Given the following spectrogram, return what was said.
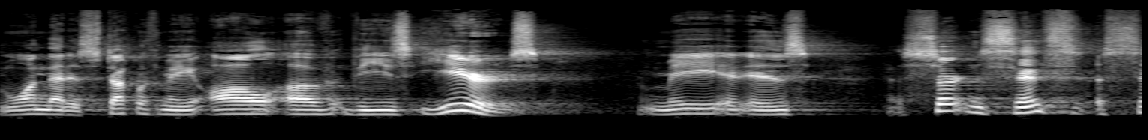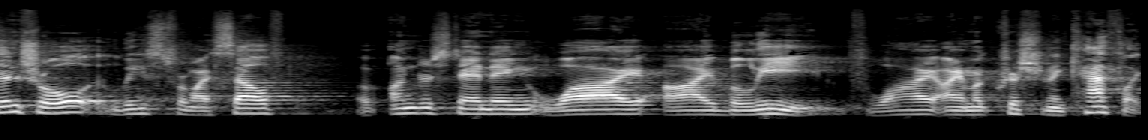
one that has stuck with me all of these years. For me, it is a certain sense essential, at least for myself, of understanding why I believe, why I am a Christian and Catholic.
